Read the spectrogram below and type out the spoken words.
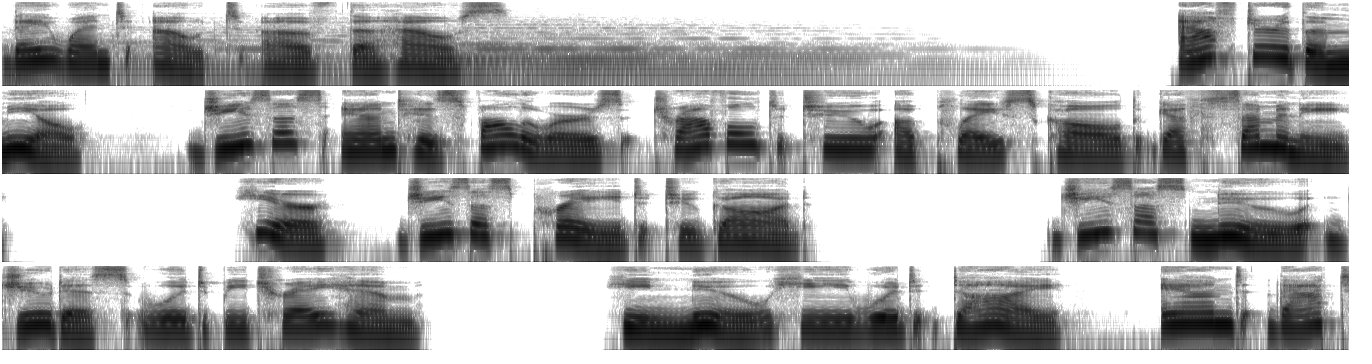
they went out of the house. After the meal, Jesus and his followers traveled to a place called Gethsemane. Here, Jesus prayed to God. Jesus knew Judas would betray him. He knew he would die and that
